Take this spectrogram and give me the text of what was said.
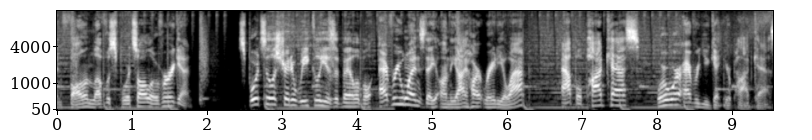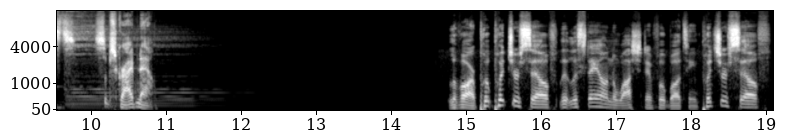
and fall in love with sports all over again. Sports Illustrated Weekly is available every Wednesday on the iHeartRadio app, Apple Podcasts, or wherever you get your podcasts. Subscribe now. LeVar, put put yourself. Let, us stay on the Washington football team. Put yourself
